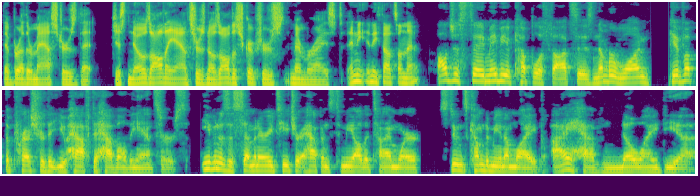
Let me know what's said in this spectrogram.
the brother masters that just knows all the answers, knows all the scriptures memorized? Any any thoughts on that? I'll just say maybe a couple of thoughts is number one, give up the pressure that you have to have all the answers. Even as a seminary teacher, it happens to me all the time where students come to me and I'm like, I have no idea.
